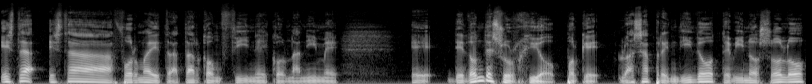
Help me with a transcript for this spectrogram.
esta, esta forma de tratar con cine, con anime, eh, ¿de dónde surgió? Porque lo has aprendido, te vino solo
